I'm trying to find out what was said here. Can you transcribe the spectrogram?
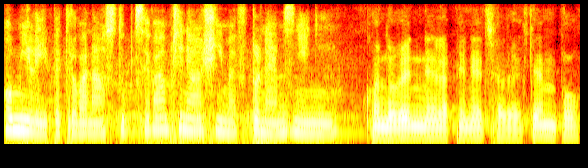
Homílii Petrova nástupce vám přinášíme v plném znění. Quando venne la pienezza del tempo,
